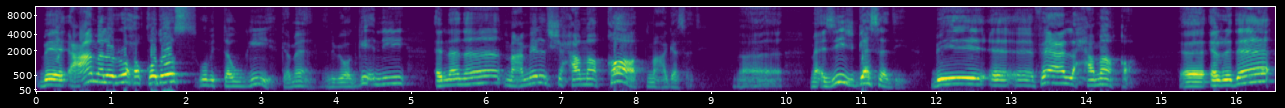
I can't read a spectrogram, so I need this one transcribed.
بعمل الروح القدس وبالتوجيه كمان. يعني بيوجهني إن أنا ما أعملش حماقات مع جسدي. اذيش جسدي بفعل حماقة. آه، الرداء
